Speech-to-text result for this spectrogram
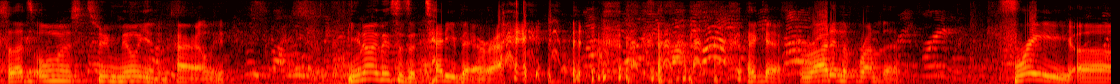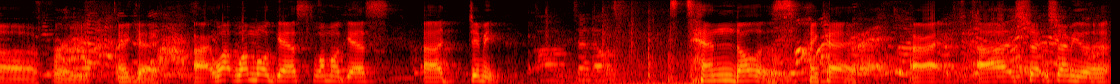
So that's almost two million apparently. You know this is a teddy bear, right? okay, right in the front there. Free. Uh, free. Okay. All right. One, one more guess. One more guess. Uh, Jimmy. Um, ten dollars. Ten dollars. Okay. All right. Uh, show, show me the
